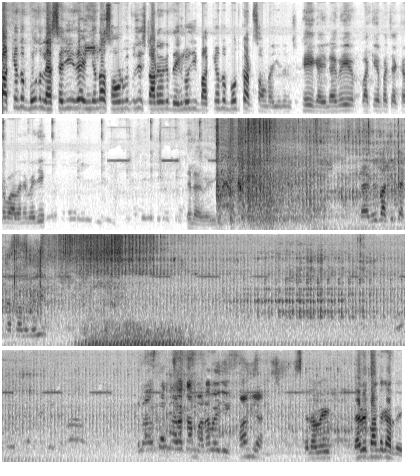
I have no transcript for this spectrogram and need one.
ਬਾਕੀਆਂ ਤੋਂ ਬਹੁਤ ਲੈਸ ਹੈ ਜੀ। ਇਹਦਾ ਇੰਜਨ ਦਾ ਸਾਊਂਡ ਵੀ ਤੁਸੀਂ ਸਟਾਰਟ ਕਰਕੇ ਦੇਖ ਲਓ ਜੀ। ਬਾਕੀਆਂ ਤੋਂ ਬਹੁਤ ਘੱਟ ਸਾਊਂਡ ਹੈ ਜੀ ਇਹਦੇ ਵਿੱਚ। ਠੀਕ ਹੈ ਜੀ। ਲੈ ਬਈ ਬਾਕੀ ਆਪਾਂ ਚੈੱਕ ਕਰਵਾ ਦਨੇ ਬਾਈ ਜੀ। ਤੇ ਲੈ ਬਈ ਲੈ ਬਈ ਬਾਕੀ ਚੈੱਕ ਕਰਵਾ ਦੋ ਬਾਈ ਗਲਾਸ ਭਰਨ ਵਾਲਾ ਕੰਮ ਆਣਾ ਬਾਈ ਜੀ ਹਾਂਜੀ ਹਾਂਜੀ ਤੇ ਲੈ ਬਈ ਲੈ ਬਈ ਬੰਦ ਕਰ ਦੇ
